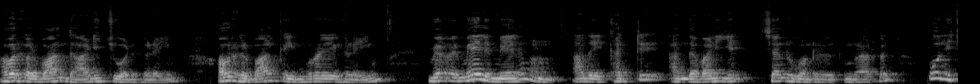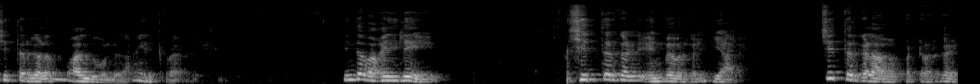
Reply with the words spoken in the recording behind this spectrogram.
அவர்கள் வாழ்ந்த அடிச்சுவடுகளையும் அவர்கள் வாழ்க்கை முறைகளையும் மேலும் மேலும் அதை கற்று அந்த வழியில் சென்று கொண்டிருக்கின்றார்கள். போலி சித்தர்களும் வாழ்ந்து கொண்டுதான் இருக்கிறார்கள். இந்த வகையிலே சித்தர்கள் என்பவர்கள் யார்? சித்தர்களாகப்பட்டவர்கள்.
